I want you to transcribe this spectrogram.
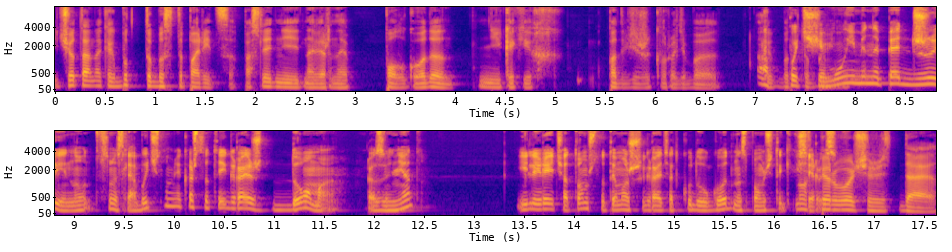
и что-то она как будто бы стопорится. Последние, наверное, полгода никаких подвижек вроде бы А бы почему и- именно 5G? Ну, в смысле, обычно, мне кажется, ты играешь дома. Разве нет? Или речь о том, что ты можешь играть откуда угодно с помощью таких Ну, в сервисов? первую очередь, да,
